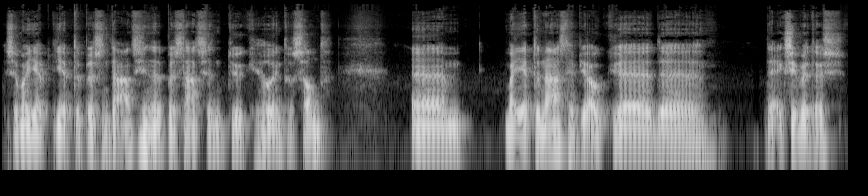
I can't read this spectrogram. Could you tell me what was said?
zeg maar, je hebt, je hebt de presentaties en de presentaties zijn natuurlijk heel interessant. Um, maar je hebt, daarnaast heb je ook uh, de, de exhibitors.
